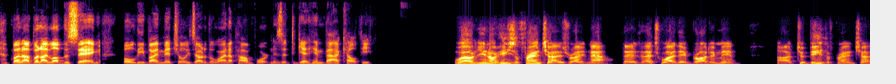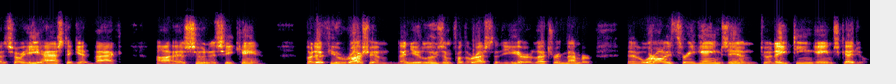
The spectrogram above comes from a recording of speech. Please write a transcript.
but uh, but I love the saying. Bo Levi Mitchell, he's out of the lineup. How important is it to get him back healthy? Well, you know, he's a franchise right now. That, that's why they brought him in uh, to be the franchise. So he has to get back uh, as soon as he can. But if you rush him, then you lose him for the rest of the year. Let's remember, we're only three games in to an 18 game schedule.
